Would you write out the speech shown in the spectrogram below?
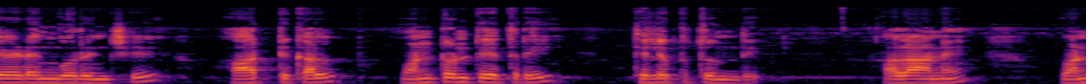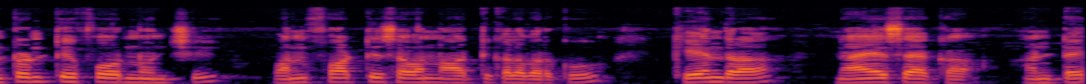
చేయడం గురించి ఆర్టికల్ వన్ ట్వంటీ త్రీ తెలుపుతుంది. అలానే వన్ ట్వంటీ ఫోర్ నుంచి వన్ ఫార్టీ సెవెన్ ఆర్టికల్ వరకు కేంద్ర న్యాయశాఖ అంటే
